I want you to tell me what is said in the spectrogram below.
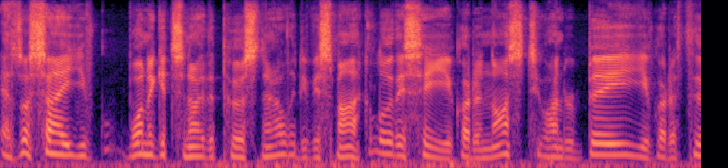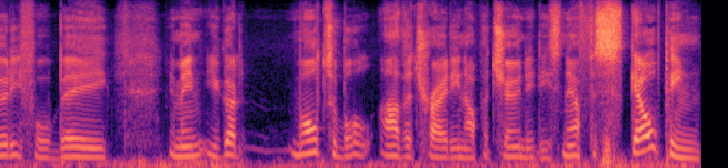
as I say you want to get to know the personality of this market. Look at this here. You've got a nice 200b you've got a 34b I mean you've got multiple other trading opportunities. Now for scalping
